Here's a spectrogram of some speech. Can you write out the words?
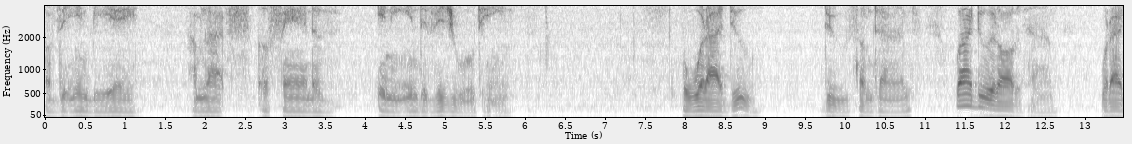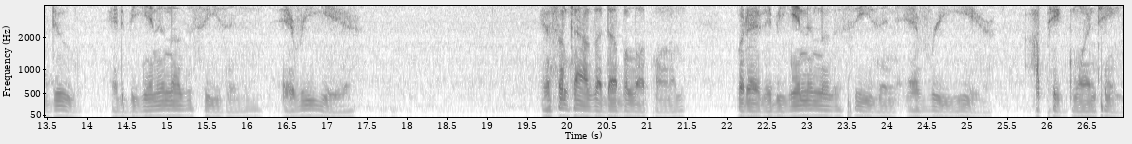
of the NBA. I'm not a fan of any individual team. But what I do do sometimes, well, I do it all the time. What I do at the beginning of the season, every year, and sometimes I double up on them, but at the beginning of the season, every year, I pick one team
